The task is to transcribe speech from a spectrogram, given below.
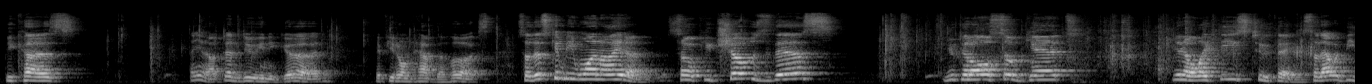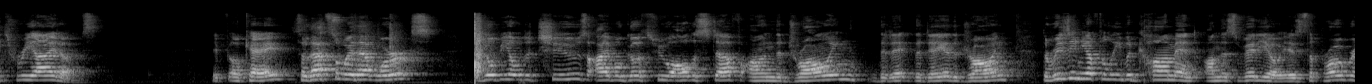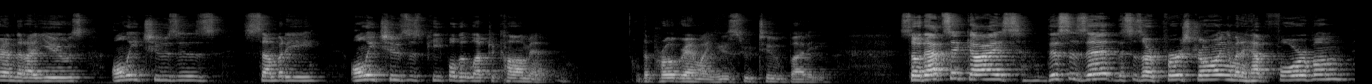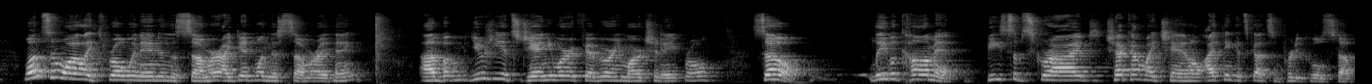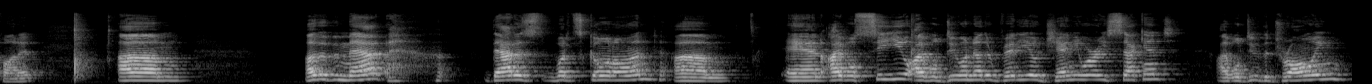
because, you know, it doesn't do any good if you don't have the hooks. So this can be one item. So if you chose this, you could also get you know, like these two things. So that would be three items. If, okay, so that's the way that works. You'll be able to choose. I will go through all the stuff on the drawing, the day, the day of the drawing. The reason you have to leave a comment on this video is the program that I use only chooses somebody, only chooses people that left a comment. The program I use through TubeBuddy. So that's it guys. This is it. This is our first drawing. I'm going to have four of them. Once in a while I throw one in in the summer. I did one this summer, I think. Um, but usually it's January, February, March, and April. So leave a comment, be subscribed, check out my channel. I think it's got some pretty cool stuff on it. Um, other than that, that is what's going on. Um, and I will see you. I will do another video January 2nd. I will do the drawing.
